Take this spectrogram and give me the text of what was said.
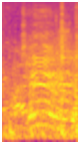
two,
